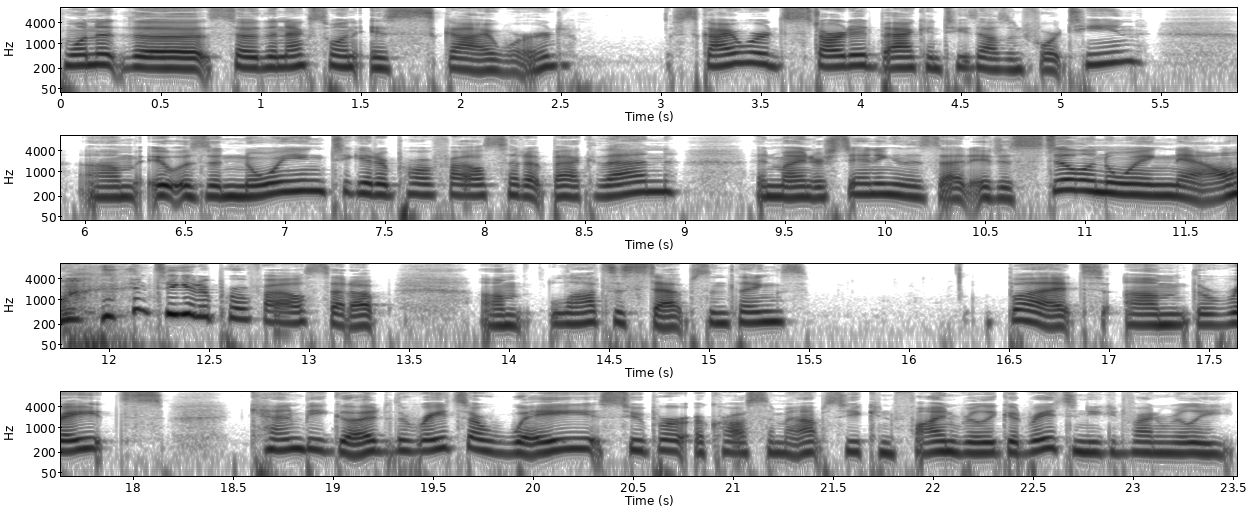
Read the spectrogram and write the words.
One of the so the next one is Skyward. Skyward started back in 2014. Um, it was annoying to get a profile set up back then, and my understanding is that it is still annoying now to get a profile set up. Um, lots of steps and things, but um, the rates can be good. The rates are way super across the map, so you can find really good rates and you can find really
